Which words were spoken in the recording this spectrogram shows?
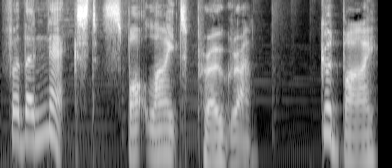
for the next Spotlight program. Goodbye.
